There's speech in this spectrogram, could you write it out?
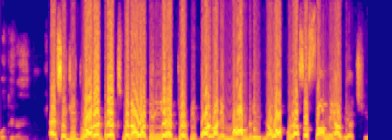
होती रहेगी એસઓજી દ્વારા ડ્રગ્સ બનાવવાથી લેબ ઝડપી પાડવાની મામલે નવા ખુલાસા સામે આવ્યા છે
